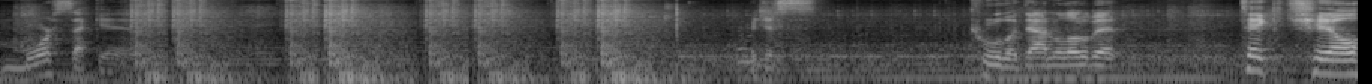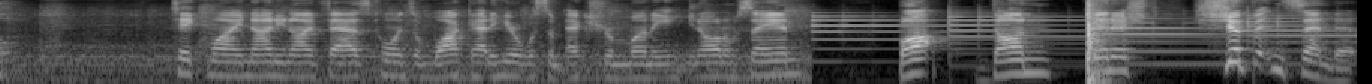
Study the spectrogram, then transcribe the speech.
more seconds. Let me just cool it down a little bit. Take chill take my 99 Faz coins and walk out of here with some extra money. You know what I'm saying? Bop. Done. Finished. Ship it and send it.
